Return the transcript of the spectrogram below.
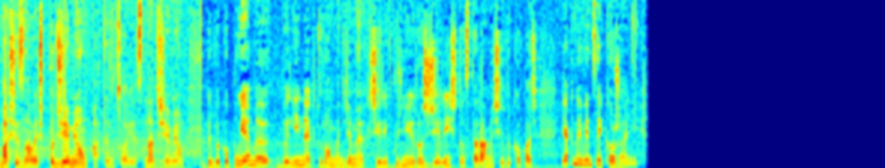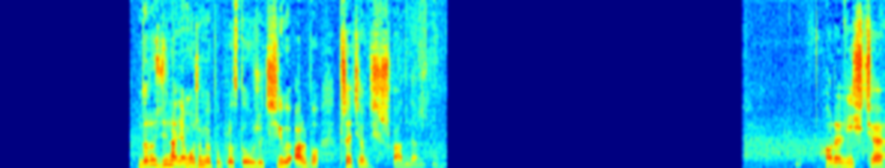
ma się znaleźć pod ziemią, a tym, co jest nad ziemią. Gdy wykopujemy bylinę, którą będziemy chcieli później rozdzielić, to staramy się wykopać jak najwięcej korzeni. Do rozdzielania możemy po prostu użyć siły albo przeciąć szpadlem. Chore liście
